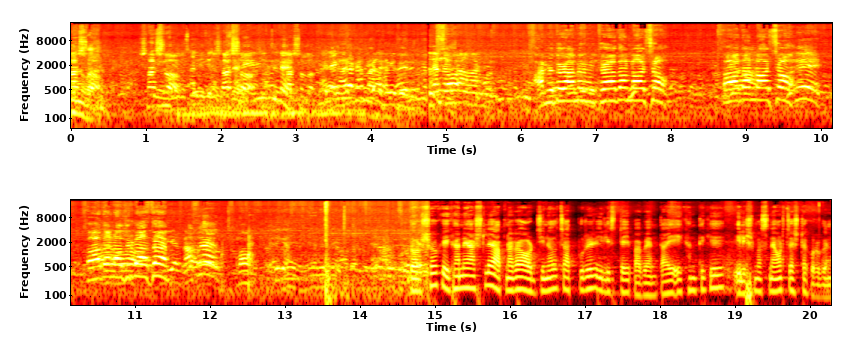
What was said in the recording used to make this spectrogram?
ধন্যবাদ আমি তো আমার ছয় হাজার নয়শো। ছয় হাজার নয়শো। দর্শক, এখানে আসলে আপনারা অরিজিনাল চাঁদপুরের ইলিশটাই পাবেন, তাই এখান থেকে ইলিশ মাছ নেওয়ার চেষ্টা করবেন।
